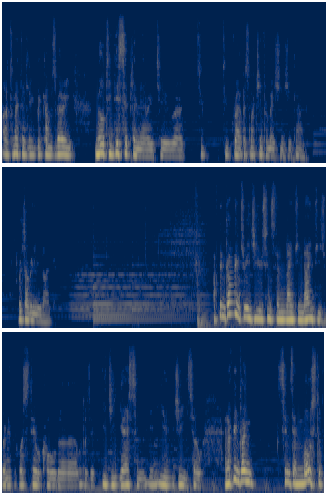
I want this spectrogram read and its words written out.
automatically becomes very multidisciplinary to, uh, to, to grab as much information as you can, which I really like. I've been going to EGU since the 1990s when it was still called, uh, what was it, EGS and, and EUG. So, and I've been going since then most of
